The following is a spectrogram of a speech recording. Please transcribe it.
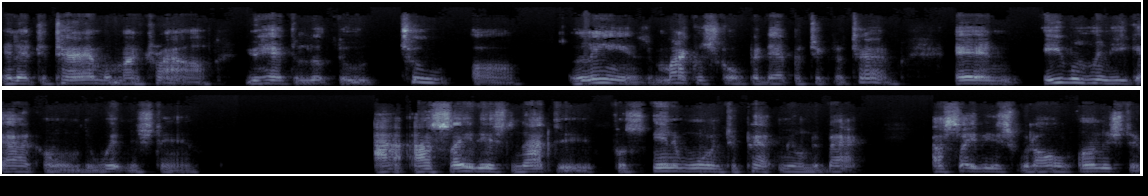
And at the time of my trial, you had to look through two uh, lens, microscope at that particular time. And even when he got on the witness stand, I, I say this not to, for anyone to pat me on the back. I say this with all honesty.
